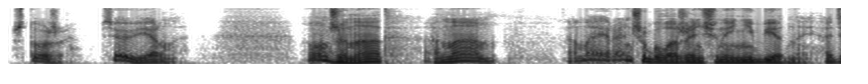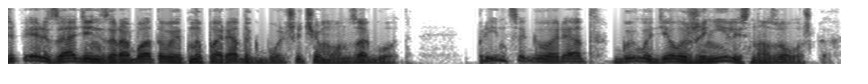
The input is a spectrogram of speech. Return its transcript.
Что же, все верно. Он женат, она... Она и раньше была женщиной не бедной, а теперь за день зарабатывает на порядок больше, чем он за год. Принцы, говорят, было дело женились на золушках,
